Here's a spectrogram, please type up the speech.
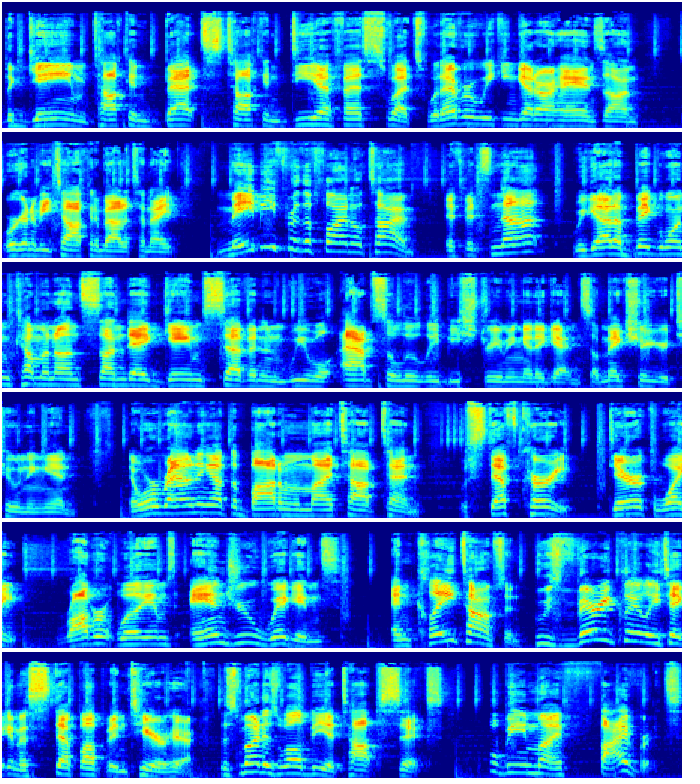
the game, talking bets, talking DFS sweats, whatever we can get our hands on. We're going to be talking about it tonight, maybe for the final time. If it's not, we got a big one coming on Sunday, game seven, and we will absolutely be streaming it again. So make sure you're tuning in. Now, we're rounding out the bottom of my top 10 with Steph Curry, Derrick White, Robert Williams, Andrew Wiggins, and Klay Thompson, who's very clearly taken a step up in tier here. This might as well be a top six. Will be my favorites.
